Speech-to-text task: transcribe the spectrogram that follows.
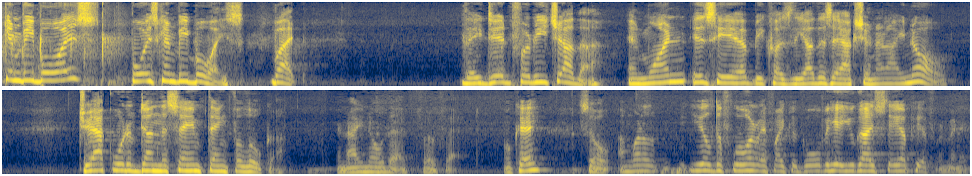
can be boys? Boys can be boys. But they did for each other. And one is here because the other's action. And I know Jack would have done the same thing for Luca. And I know that for a fact. Okay? So I'm going to yield the floor. If I could go over here, you guys stay up here for a minute.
